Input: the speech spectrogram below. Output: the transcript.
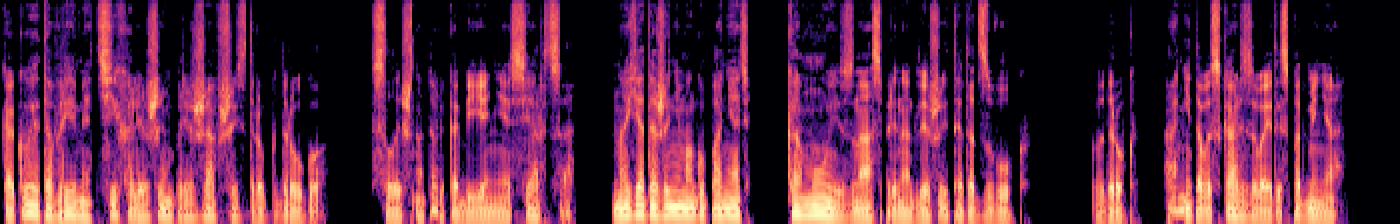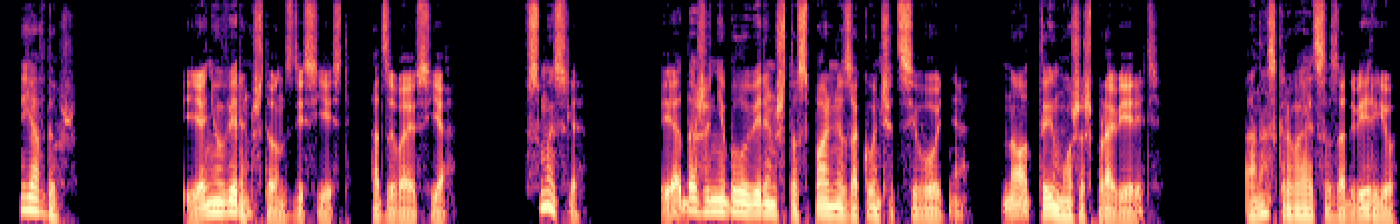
Какое-то время тихо лежим, прижавшись друг к другу. Слышно только биение сердца, но я даже не могу понять, кому из нас принадлежит этот звук. Вдруг Анита выскальзывает из-под меня. Я в душ. Я не уверен, что он здесь есть, отзываюсь я. В смысле? Я даже не был уверен, что спальню закончат сегодня, но ты можешь проверить. Она скрывается за дверью,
